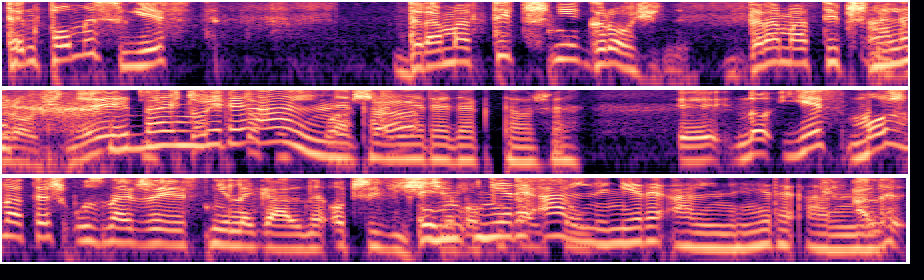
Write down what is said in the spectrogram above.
Ten pomysł jest dramatycznie groźny. Dramatycznie Ale groźny. Chyba I ktoś, nierealny, panie redaktorze. Y, no jest, można też uznać, że jest nielegalny, oczywiście. Bo nierealny, są... nierealny, nierealny. Ale,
